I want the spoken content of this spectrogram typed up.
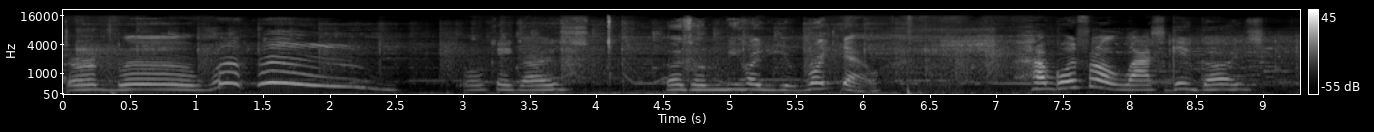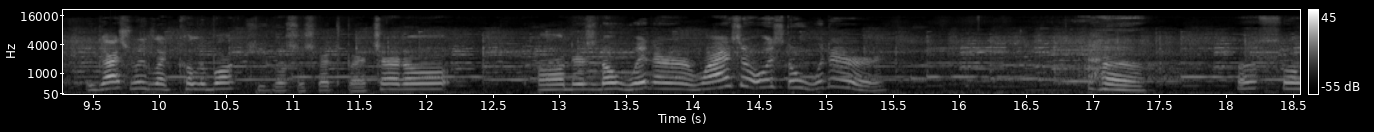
Third blue. Woohoo! Okay, guys. Guys, I'm gonna be hiding here right now. I'm going for the last game, guys. If you guys really like Color Block, you go subscribe to my channel. Oh, there's no winner. Why is there always no winner? Huh. That's so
